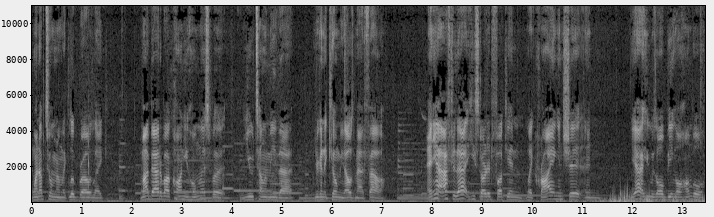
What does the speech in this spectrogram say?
went up to him and I'm like, "Look, bro, like, my bad about calling you homeless, but you telling me that you're gonna kill me, that was mad foul." And yeah, after that, he started fucking like crying and shit, and yeah, he was all being all humble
